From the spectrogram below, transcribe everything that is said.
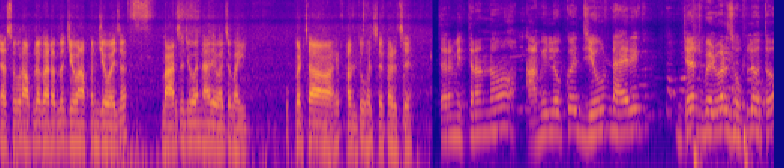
जास्त करून आपल्या घरातलं जेवण आपण जेवायचं. बाहेरचं जेवण नाही जेवायचं बाई. फुकटचा आहे फालतू खर्च खर्च. आहे तर मित्रांनो आम्ही लोक जेवून डायरेक्ट जस्ट बेडवर झोपलो होतो.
